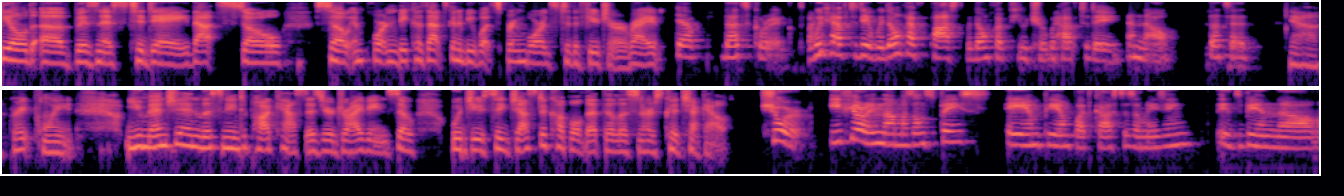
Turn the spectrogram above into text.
field of business today. That's so, so important because that's going to be what springboards to the future, right? Yep, that's correct. We have today, we don't have past, we don't have future, we have today and now. That's it. Yeah, great point. You mentioned listening to podcasts as you're driving. So, would you suggest a couple that the listeners could check out? Sure. If you're in Amazon space, AMPM podcast is amazing. It's been uh,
